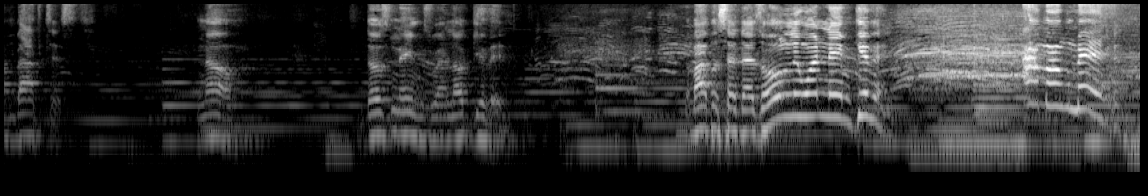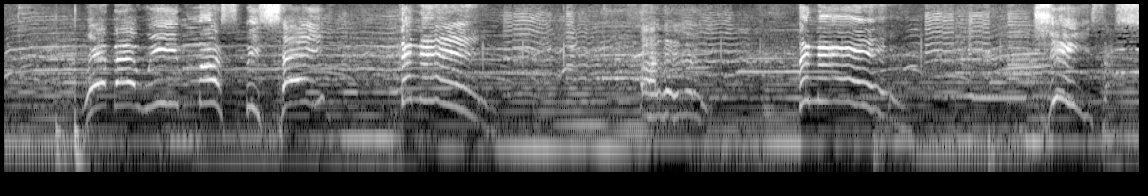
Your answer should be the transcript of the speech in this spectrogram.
I'm Baptist. No, those names were not given. The Bible said there's only one name given among men whereby we must be saved. The name. Hallelujah. The name. Jesus.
